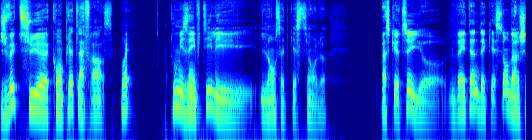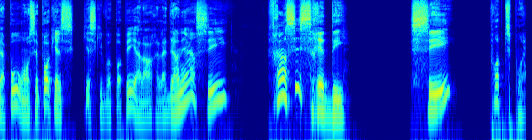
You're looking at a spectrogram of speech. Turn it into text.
Je veux que tu euh, complètes la phrase. Ouais. Tous mes invités l'ont cette question-là. Parce que, tu sais, il y a une vingtaine de questions dans le chapeau. On ne sait pas qu'est-ce qui va popper. Alors, la dernière, c'est Francis Redé. C'est trois petits points.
